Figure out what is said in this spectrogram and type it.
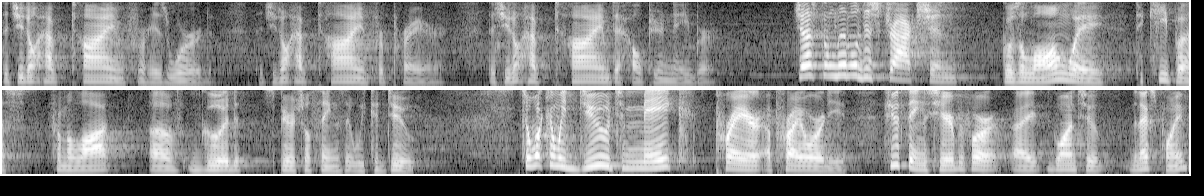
that you don't have time for His Word, that you don't have time for prayer, that you don't have time to help your neighbor. Just a little distraction goes a long way to keep us from a lot of good spiritual things that we could do. So, what can we do to make prayer a priority? A few things here before I go on to the next point.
